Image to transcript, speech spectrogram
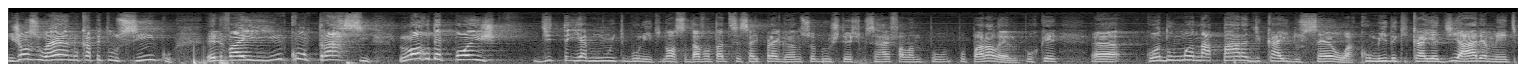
em Josué, no capítulo 5, ele vai encontrar-se logo depois de. E é muito bonito. Nossa, dá vontade de você sair pregando sobre os textos que você vai falando por, por paralelo. Porque é, quando o maná para de cair do céu, a comida que caía diariamente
